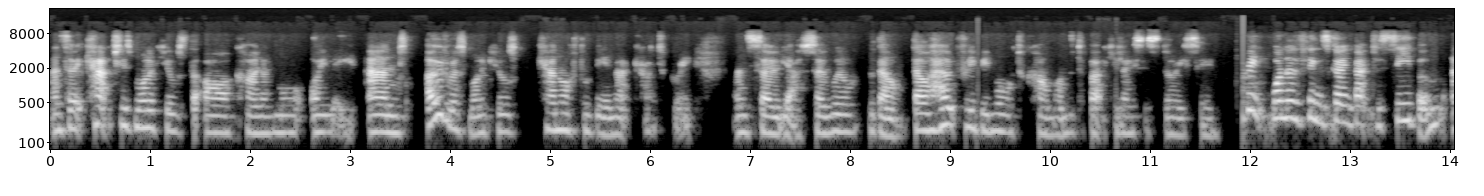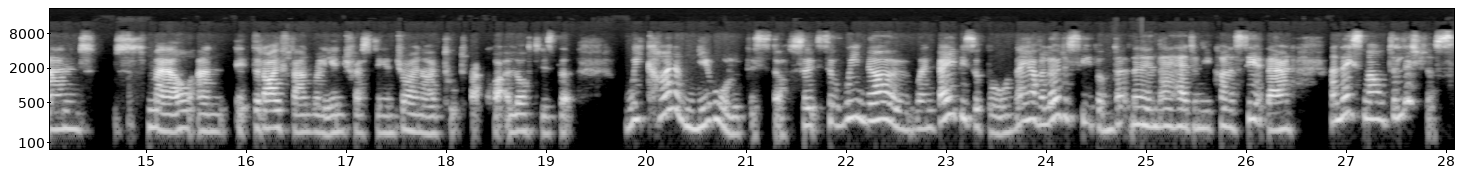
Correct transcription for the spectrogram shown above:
And so it catches molecules that are kind of more oily. And odorous molecules can often be in that category. And so yeah, so we'll there'll there'll hopefully be more to come on the tuberculosis story soon. I think one of the things going back to sebum and smell and it, that I found really interesting, and Joy and I have talked about quite a lot, is that we kind of knew all of this stuff. So, so we know when babies are born, they have a load of sebum, don't they, in their head, and you kind of see it there, and, and they smell delicious.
